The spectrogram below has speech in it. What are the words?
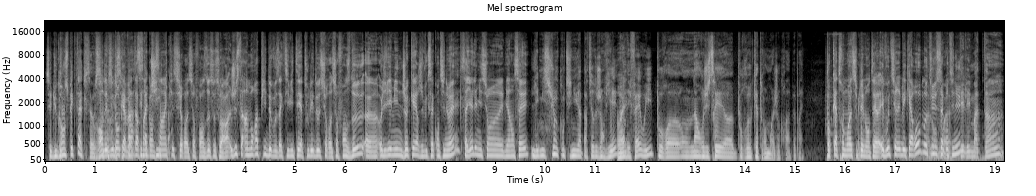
c'est du grand spectacle ça aussi. Rendez-vous donc à c'est pas- c'est pas 20h55 cheap. sur, sur France 2 ce soir. Juste un mot rapide de vos activités à tous les deux sur, sur France 2. Euh, Olivier Mine, Joker, j'ai vu que ça continuait. Ça y est, l'émission est bien lancée? L'émission continue à partir de janvier, Ouais. en effet, oui. Pour, euh, on a enregistré euh, pour 4 mois, je crois, à peu près. Pour 4 mois supplémentaires. Et vous, Thierry Beccaro, Motus, Alors, ça moi, continue Télématin,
